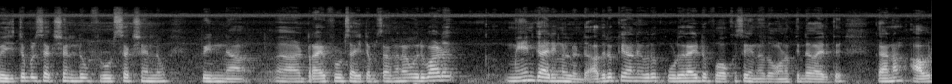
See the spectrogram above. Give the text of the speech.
വെജിറ്റബിൾ സെക്ഷനിലും ഫ്രൂട്ട് സെക്ഷനിലും പിന്നെ ഡ്രൈ ഫ്രൂട്ട്സ് ഐറ്റംസ് അങ്ങനെ ഒരുപാട് മെയിൻ കാര്യങ്ങളുണ്ട്. അതിലൊക്കെയാണ് ഇവർ കൂടുതലായിട്ട് ഫോക്കസ് ചെയ്യുന്നത് ഓണത്തിന്റെ കാര്യത്തിൽ. കാരണം അവർ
